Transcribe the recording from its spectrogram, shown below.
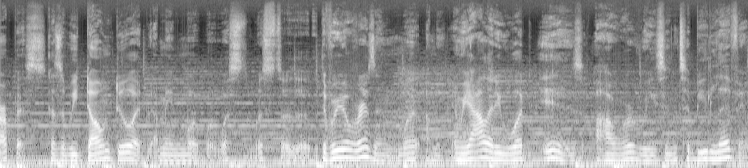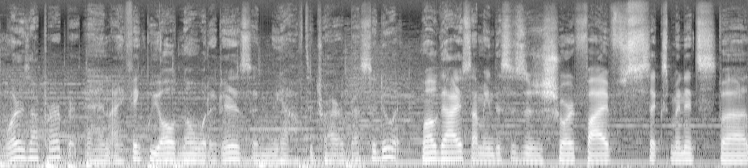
purpose. Because if we don't do it, I mean, what, what's what's the, the real reason? What I mean, in reality, what is our reason to be living? What is our purpose? And I think we all know what it is, and we have to try our best to do it. Well, guys, I mean, this is a short five six minutes, but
